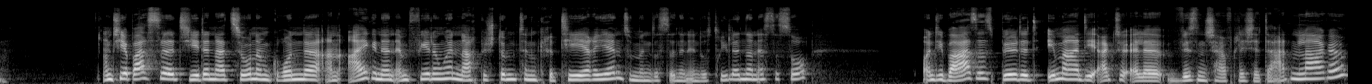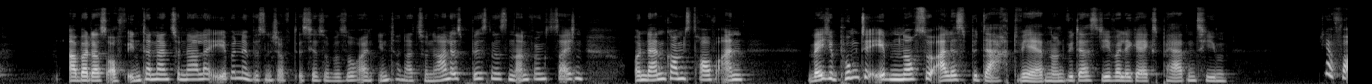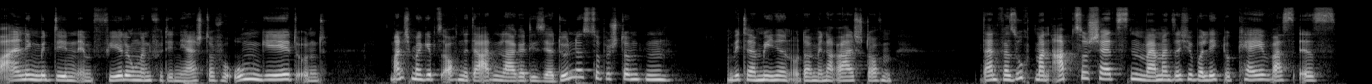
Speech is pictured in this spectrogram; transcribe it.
Und hier bastelt jede Nation im Grunde an eigenen Empfehlungen nach bestimmten Kriterien, zumindest in den Industrieländern ist es so. Und die Basis bildet immer die aktuelle wissenschaftliche Datenlage, aber das auf internationaler Ebene. Wissenschaft ist ja sowieso ein internationales Business in Anführungszeichen. Und dann kommt es darauf an, welche Punkte eben noch so alles bedacht werden und wie das jeweilige Expertenteam ja vor allen Dingen mit den Empfehlungen für die Nährstoffe umgeht und Manchmal gibt es auch eine Datenlage, die sehr dünn ist zu bestimmten Vitaminen oder Mineralstoffen. Dann versucht man abzuschätzen, weil man sich überlegt, okay, was ist,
